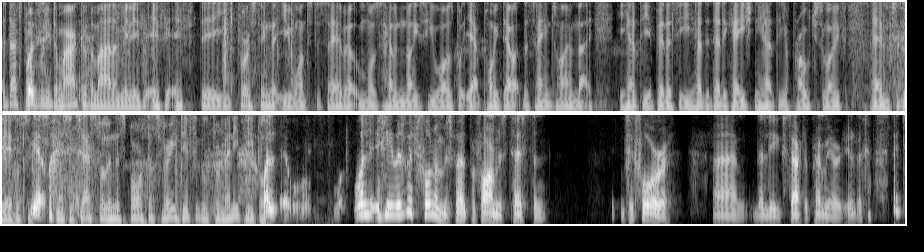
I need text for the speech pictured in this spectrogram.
That's probably the mark of the man. I mean, if, if if the first thing that you wanted to say about him was how nice he was, but yet point out at the same time that he had the ability, he had the dedication, he had the approach to life, um, to be able to yeah. be successful in a sport that's very difficult for many people. Well, well, he was with Fulham as well, performance testing before um, the league started Premier. Like,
